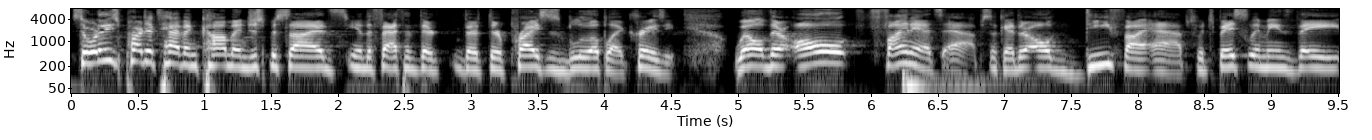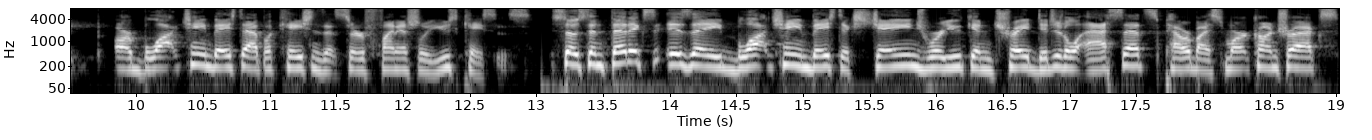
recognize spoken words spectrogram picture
So what do these projects have in common just besides, you know, the fact that their, that their prices blew up like crazy? Well, they're all finance apps. Okay. They're all DeFi apps, which basically means they are blockchain based applications that serve financial use cases. So Synthetix is a blockchain based exchange where you can trade digital assets powered by smart contracts.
